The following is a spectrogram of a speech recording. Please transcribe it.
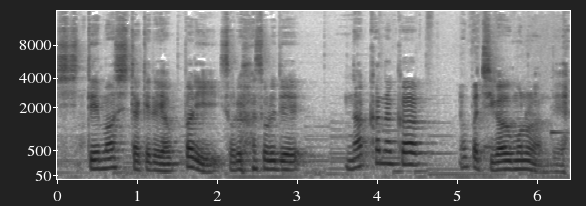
してましたけどやっぱりそれは それでなかなかやっぱ違うものなんで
